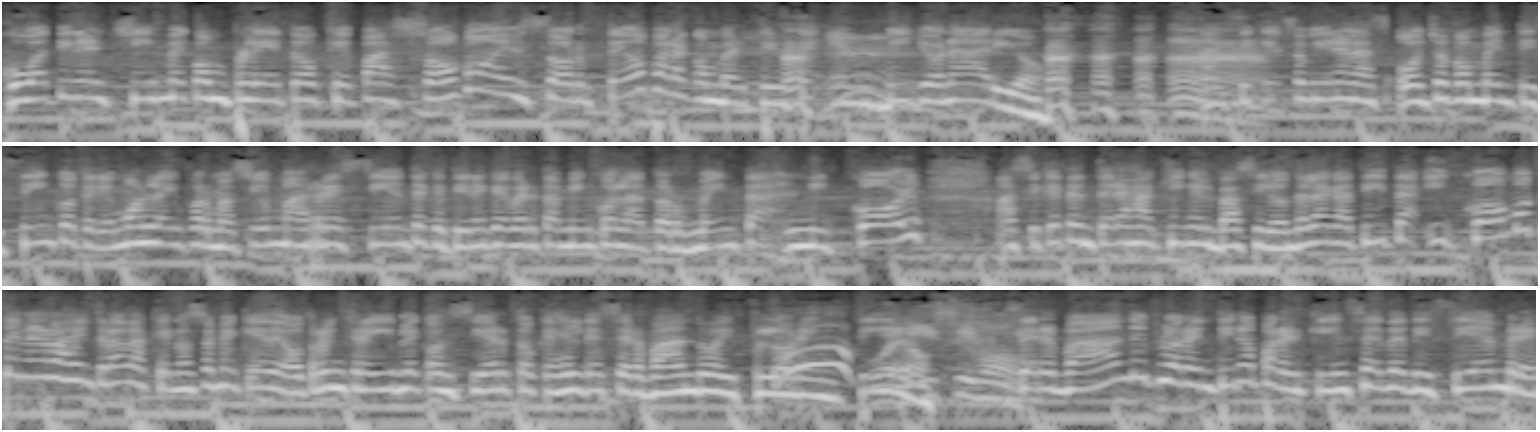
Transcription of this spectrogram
Cuba tiene el chisme completo, qué pasó con el sorteo para convertirte en billonario. Así que eso viene a las 8.25, tenemos la información más reciente que tiene que ver también con la tormenta Nicole, así que te enteras aquí en el Basilón de la Gatita. Y cómo tener las entradas, que no se me quede, otro increíble concierto que es el de Servando y Florentino. buenísimo. Servando y Florentino para el 15 de diciembre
